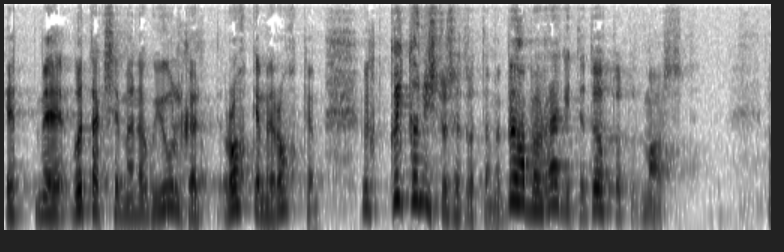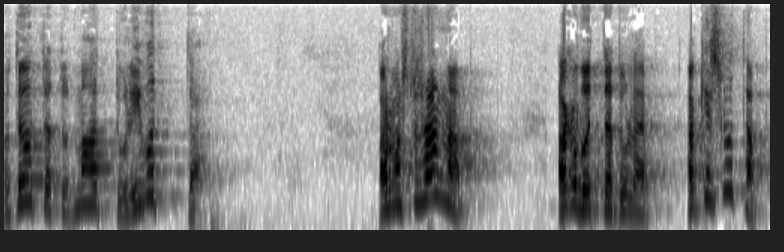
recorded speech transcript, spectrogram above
et me võtaksime nagu julgelt rohkem ja rohkem. kõik õnnistused võtame, pühapäeval räägiti tõotatud maast. no tõotatud maad tuli võtta. armastus annab, aga võtta tuleb, aga kes võtab?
